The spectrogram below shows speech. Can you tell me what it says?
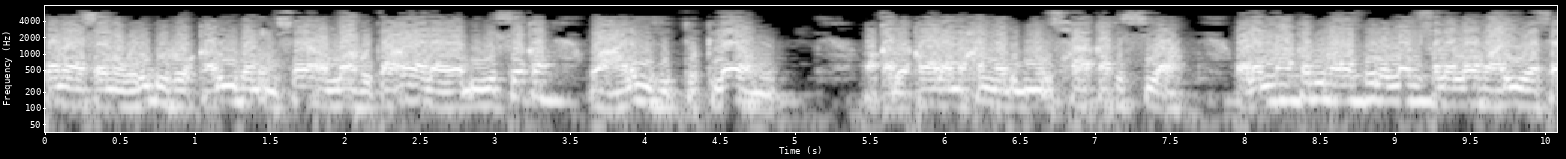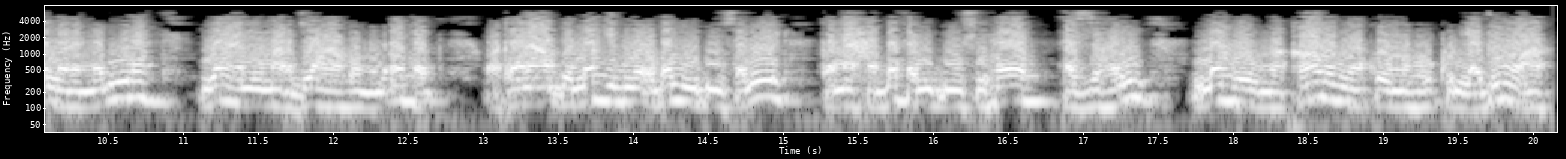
كما سنورده قريبا إن شاء الله تعالى وبه الثقة وعليه التكلان وقد قال محمد بن إسحاق في السيرة ولما قدم رسول الله صلى الله عليه وسلم المدينة يعني مرجعه من أحد وكان عبد الله بن أبي بن سلول كما حدثني ابن شهاب الزهري له مقام يقومه كل جمعة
